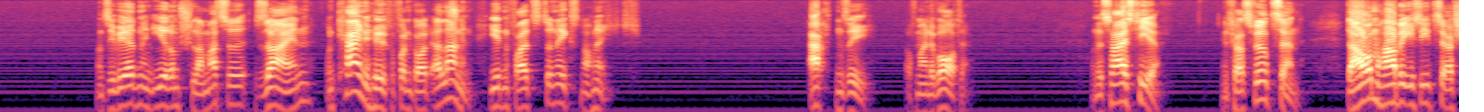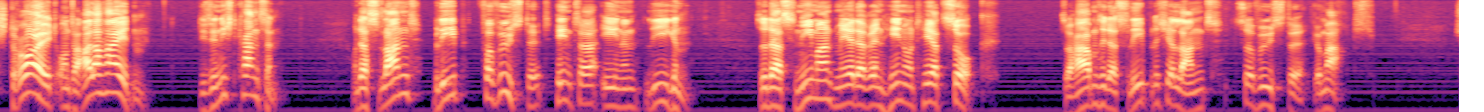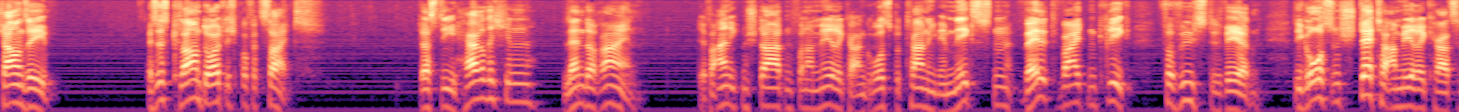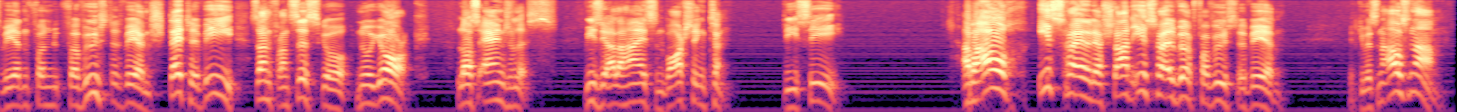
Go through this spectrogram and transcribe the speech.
und sie werden in ihrem Schlamassel sein und keine Hilfe von Gott erlangen, jedenfalls zunächst noch nicht. Achten Sie auf meine Worte. Und es heißt hier in Vers 14, Darum habe ich sie zerstreut unter alle Heiden, die sie nicht kannten, und das Land blieb verwüstet hinter ihnen liegen, so dass niemand mehr darin hin und her zog. So haben sie das liebliche Land zur Wüste gemacht. Schauen Sie, es ist klar und deutlich prophezeit, dass die herrlichen Ländereien der Vereinigten Staaten von Amerika an Großbritannien im nächsten weltweiten Krieg verwüstet werden. Die großen Städte Amerikas werden verwüstet werden. Städte wie San Francisco, New York, Los Angeles, wie sie alle heißen, Washington, DC. Aber auch Israel, der Staat Israel wird verwüstet werden. Mit gewissen Ausnahmen.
